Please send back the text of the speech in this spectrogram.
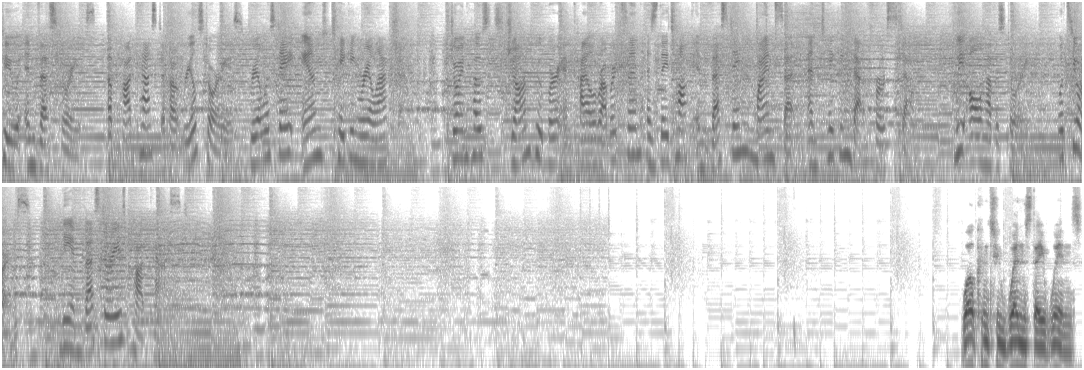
to Investories, a podcast about real stories, real estate, and taking real action. Join hosts John Cooper and Kyle Robertson as they talk investing, mindset, and taking that first step. We all have a story. What's yours? The Investories Podcast. Welcome to Wednesday Wins.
